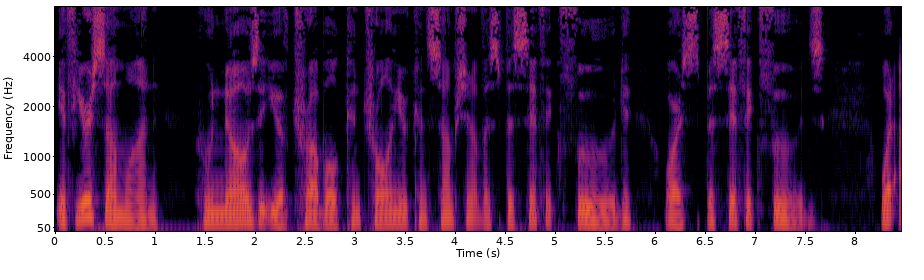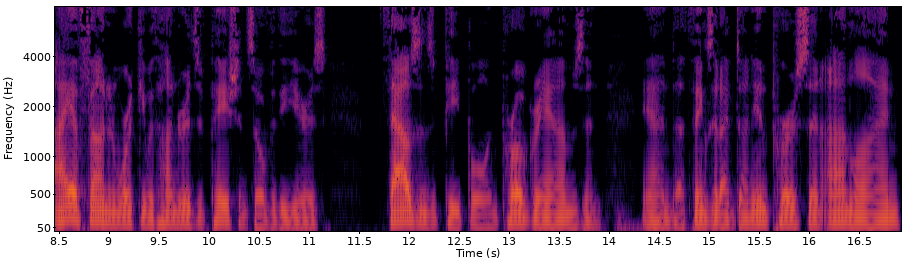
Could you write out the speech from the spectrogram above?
if you're someone who knows that you have trouble controlling your consumption of a specific food or specific foods, what I have found in working with hundreds of patients over the years, thousands of people and programs and and uh, things that I've done in person, online,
